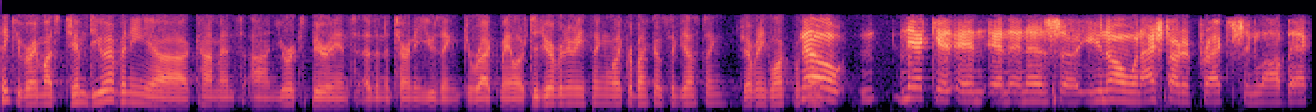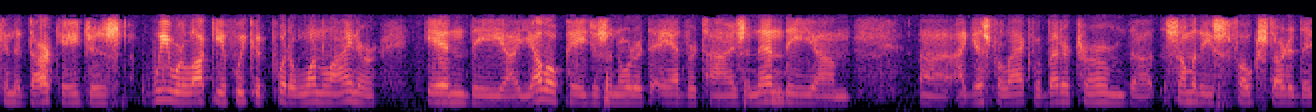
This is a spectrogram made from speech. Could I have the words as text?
Thank you very much, Jim. Do you have any uh, comments on your experience as an attorney using direct mailers? Did you ever do anything like Rebecca was suggesting? Do you have any luck with no, that? No, Nick, and and and as uh, you know, when I started practicing law back in the dark ages, we were lucky if we could put a one-liner in the uh, yellow pages in order to advertise, and then the um, uh, I guess for lack of a better term, the, some of these folks started they,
